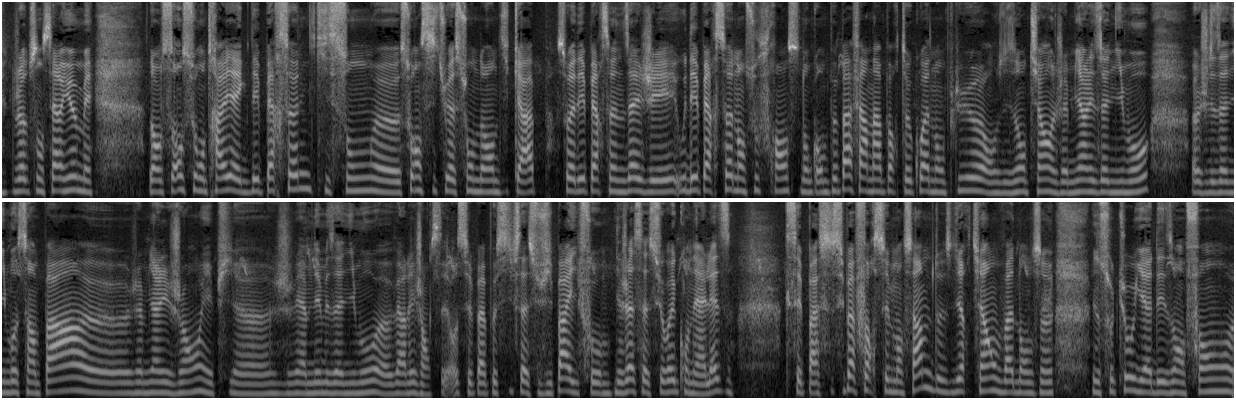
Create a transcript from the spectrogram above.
jobs sont sérieux, mais dans le sens où on travaille avec des personnes qui sont soit en situation de handicap, soit des personnes âgées ou des personnes en souffrance. Donc on ne peut pas faire n'importe quoi non plus en se disant tiens j'aime bien les animaux, j'ai des animaux sympas, j'aime bien les gens et puis je vais amener mes animaux vers les gens. C'est pas possible, ça suffit pas. Il faut déjà s'assurer qu'on est à l'aise. C'est pas pas forcément simple de se dire tiens on va dans une structure où il y a des enfants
